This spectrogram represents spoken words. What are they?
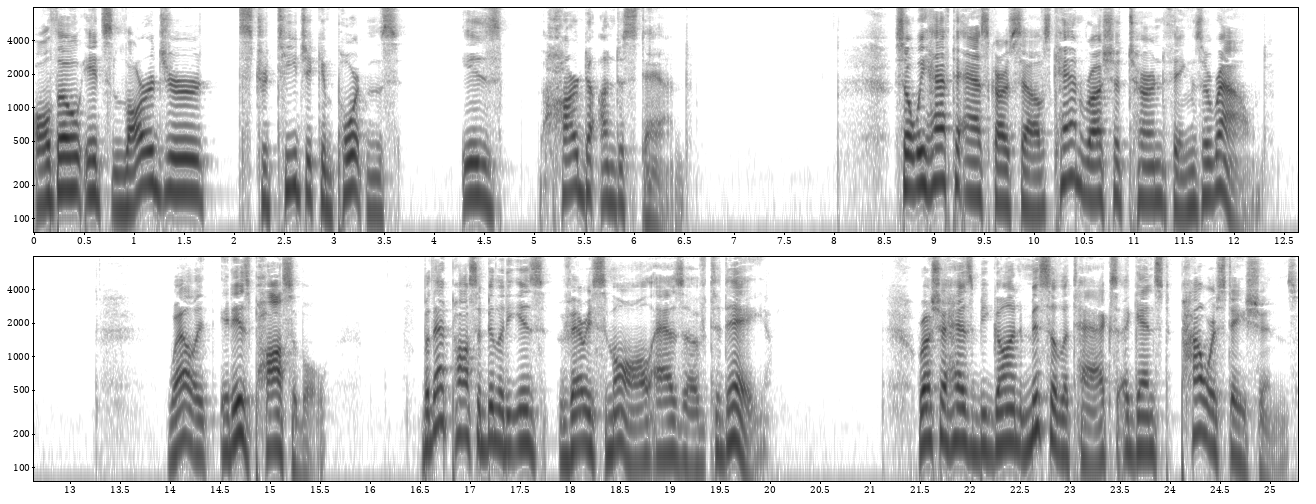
although its larger strategic importance is hard to understand. So we have to ask ourselves can Russia turn things around? Well, it, it is possible, but that possibility is very small as of today. Russia has begun missile attacks against power stations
